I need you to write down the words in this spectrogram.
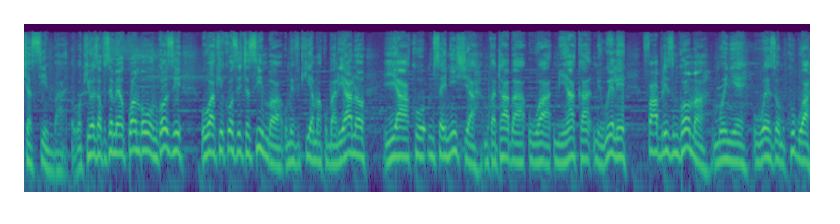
cha Simba wakiweza kusema ya kwamba uongozi wa kikosi cha Simba umefikia makubaliano ya kumsainisha mkataba wa miaka miwili Fabrice Ngoma mwenye uwezo mkubwa.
